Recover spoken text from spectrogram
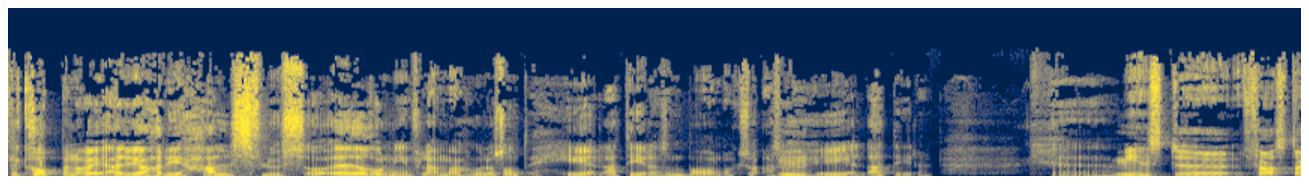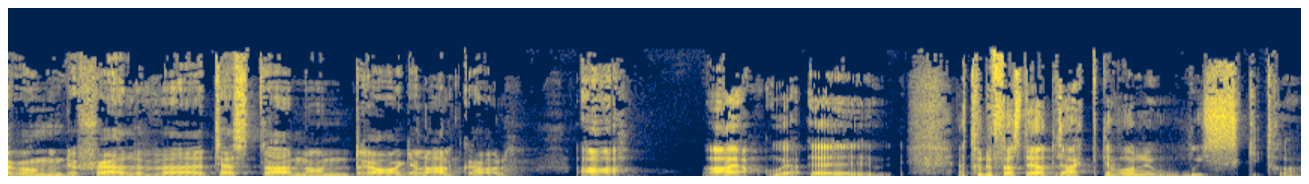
För kroppen har ju, alltså jag hade ju halsfluss och öroninflammation och sånt hela tiden som barn också. Alltså hela tiden. Minns du första gången du själv eh, testade någon drag eller alkohol? Ja. Ja, ja. Oh, ja. Eh, Jag tror det första jag drack det var nog whisky tror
